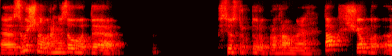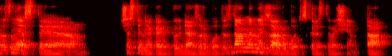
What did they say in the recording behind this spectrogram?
е, зручно організовувати всю структуру програми так, щоб рознести частину, яка відповідає за роботу з даними, за роботу з користувачем та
